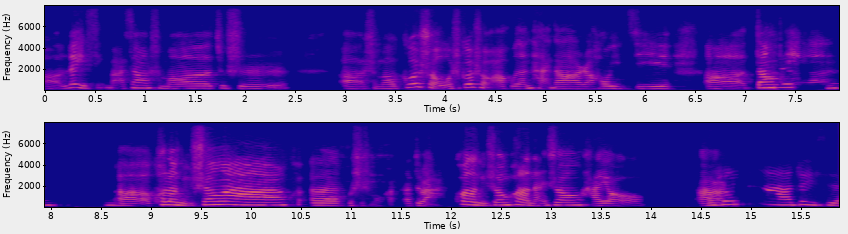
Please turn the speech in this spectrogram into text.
呃类型吧，像什么就是呃什么歌手，我是歌手啊，湖南台的，然后以及呃当年呃快乐女生啊，快呃不是什么快呃对吧？快乐女生、快乐男生，还有呃好声音啊这些，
